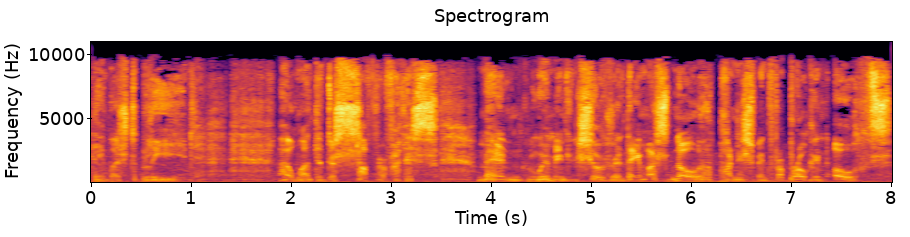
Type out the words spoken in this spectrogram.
They must bleed. I want them to suffer for this. Men, women, children, they must know the punishment for broken oaths.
